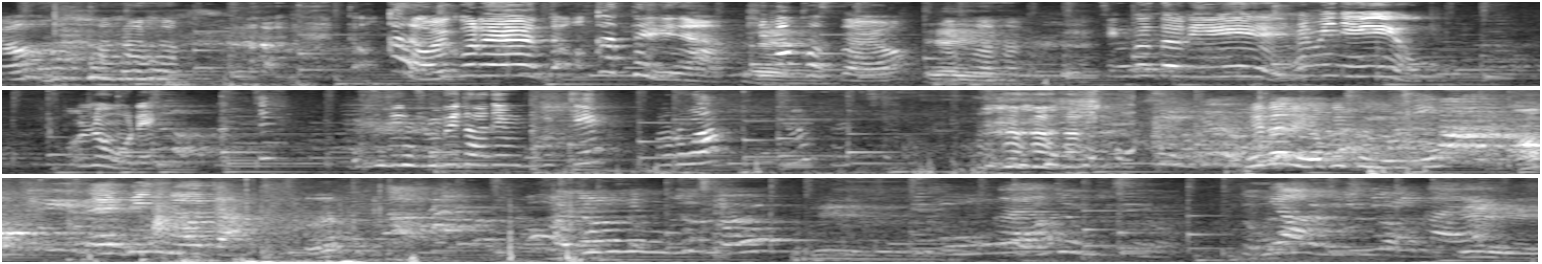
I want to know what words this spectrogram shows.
똑같아 얼굴은 그냥 키만 예. 컸어요. 예, 친구들이 혜민이 얼른 오래. 이제 준비 다 되면 부를게 바로 와 얘들아 여기서 놀고. 외빈 여자. 예, 예,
